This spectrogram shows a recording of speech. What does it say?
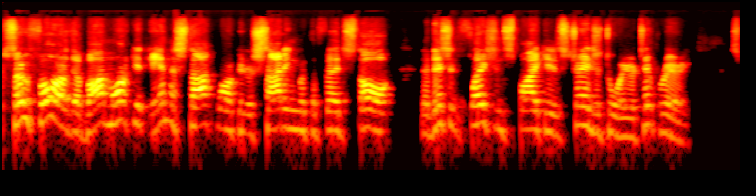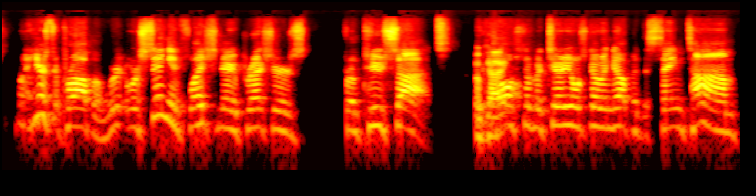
so far, the bond market and the stock market are siding with the Fed's thought that this inflation spike is transitory or temporary. But here's the problem we're, we're seeing inflationary pressures from two sides. Okay. The cost of materials going up at the same time,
